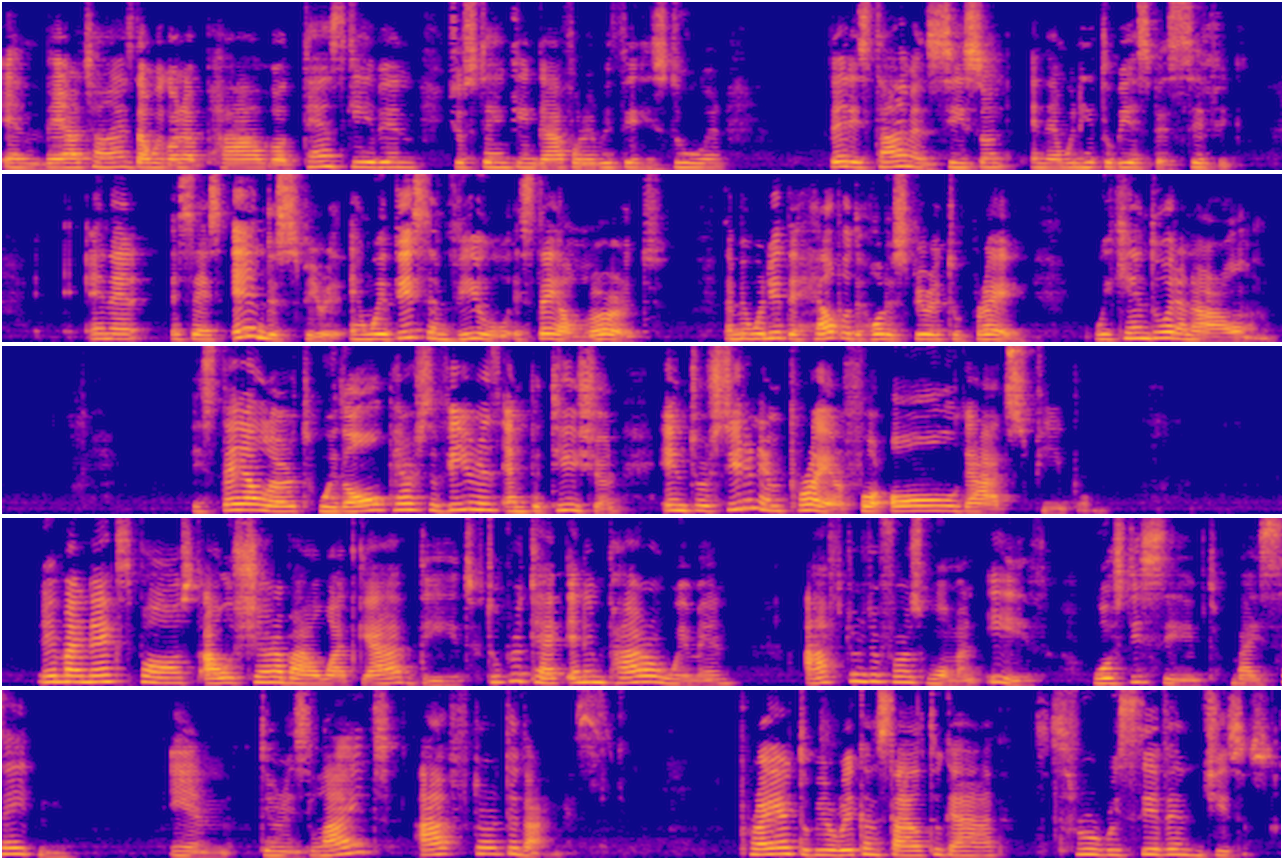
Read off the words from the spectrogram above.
And there are times that we're going to have a thanksgiving, just thanking God for everything He's doing. There is time and season, and then we need to be specific. And then it says in the spirit. And with this in view stay alert. I mean we need the help of the holy spirit to pray. We can't do it on our own. Stay alert with all perseverance and petition interceding in prayer for all god's people in my next post i will share about what god did to protect and empower women after the first woman eve was deceived by satan in there is light after the darkness. Prayer to be reconciled to God through receiving Jesus.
